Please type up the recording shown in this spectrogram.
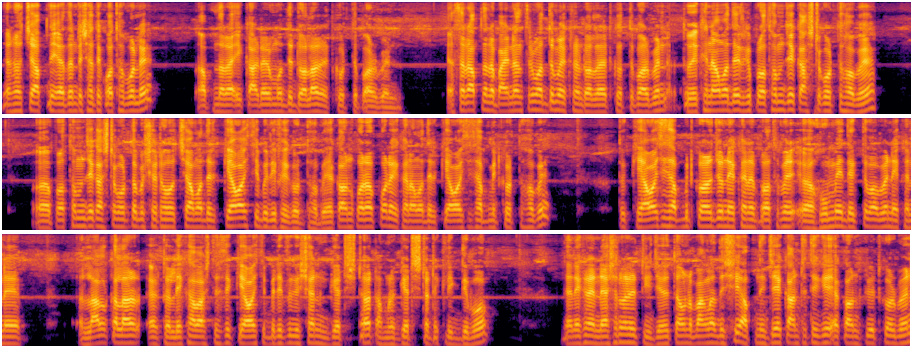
দেন হচ্ছে আপনি এজেন্টের সাথে কথা বলে আপনারা এই কার্ডের মধ্যে ডলার অ্যাড করতে পারবেন। এছাড়া আপনারা বাইন্যান্সের মাধ্যমে এখানে ডলার অ্যাড করতে পারবেন। তো এখানে আমাদেরকে প্রথম যে কাজটা করতে হবে প্রথম যে কাজটা করতে হবে সেটা হচ্ছে আমাদের কেওয়াইসি ভেরিফাই করতে হবে। অ্যাকাউন্ট করার পরে এখানে আমাদের কেওয়াইসি সাবমিট করতে হবে। তো কেওয়াইসি সাবমিট করার জন্য এখানে প্রথমে হোমে দেখতে পাবেন এখানে লাল কালার একটা লেখা আসতেছে কেওয়াইসি ভেরিফিকেশন গেট স্টার্ট আমরা গেট স্টার্টে ক্লিক দেবো। দেন এখানে ন্যাশনালিটি যেহেতু আমরা বাংলাদেশি, আপনি যে কান্ট্রি থেকে অ্যাকাউন্ট ক্রিয়েট করবেন,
